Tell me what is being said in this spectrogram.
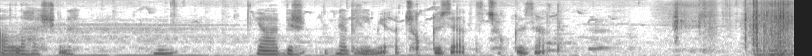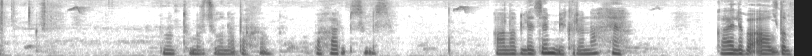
Allah aşkına. Ya bir ne bileyim ya çok güzeldi. Çok güzeldi. Bunun tumurcuğuna bakın. Bakar mısınız? Alabileceğim mi ekrana? Heh. Galiba aldım.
